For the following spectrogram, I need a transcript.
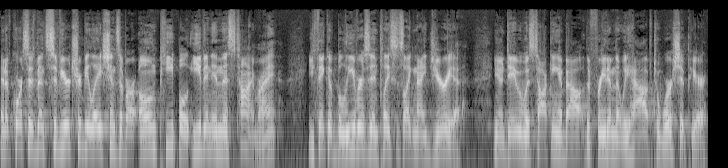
And of course, there's been severe tribulations of our own people even in this time, right? You think of believers in places like Nigeria you know, David was talking about the freedom that we have to worship here.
